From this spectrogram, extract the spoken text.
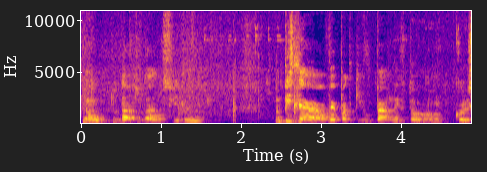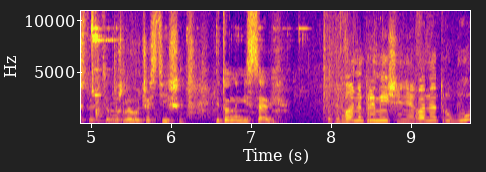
Ну, туди-туди освітлення. Ну, після випадків певних, то користуються, можливо, частіше. І то не місцеві. То підвальне приміщення, рване трубу,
